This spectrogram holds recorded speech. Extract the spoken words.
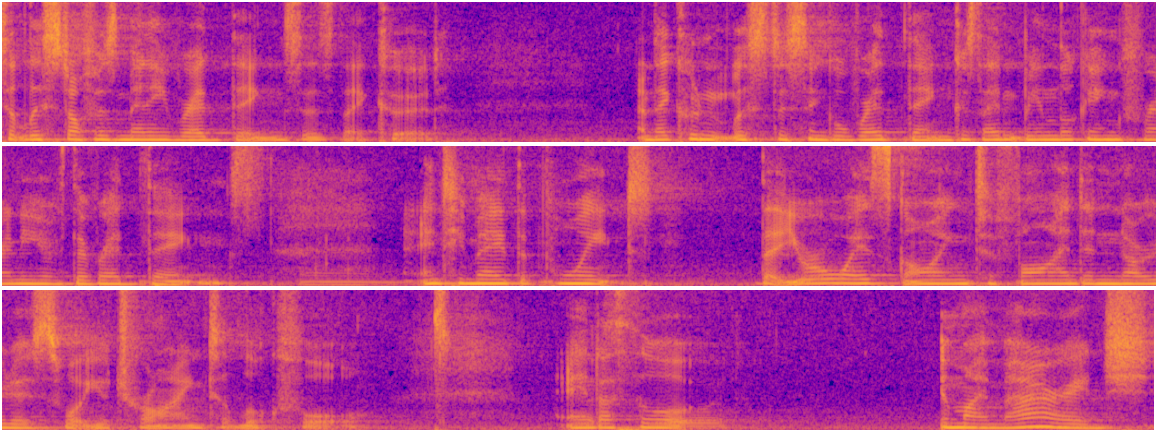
to list off as many red things as they could. And they couldn't list a single red thing because they hadn't been looking for any of the red things. And he made the point that you're always going to find and notice what you're trying to look for. And I thought, in my marriage,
